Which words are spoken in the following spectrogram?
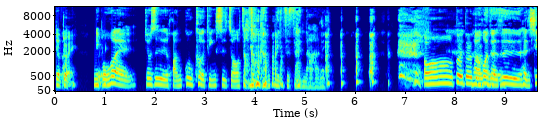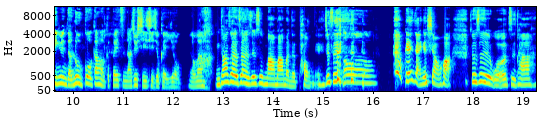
对吧？对，你不会就是环顾客厅四周，找找看杯子在哪里。哦，对对对，对，或者是很幸运的路过，刚好个杯子拿去洗洗就可以用，有没有？你知道这个真的就是妈妈们的痛哎，就是哦。我跟你讲一个笑话，就是我儿子他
